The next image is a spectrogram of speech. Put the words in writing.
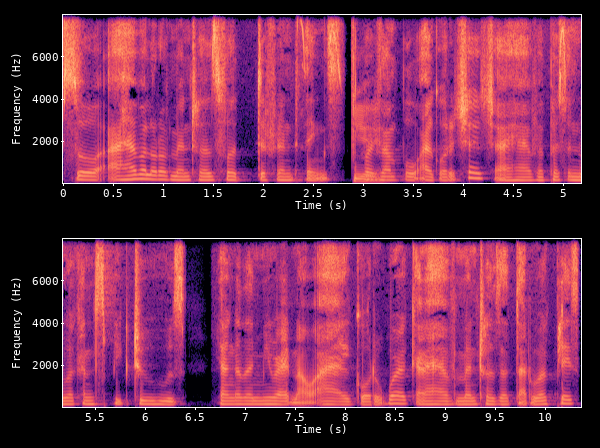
So I have a lot of mentors for different things. Yeah. For example, I go to church. I have a person who I can speak to who's younger than me right now. I go to work and I have mentors at that workplace.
